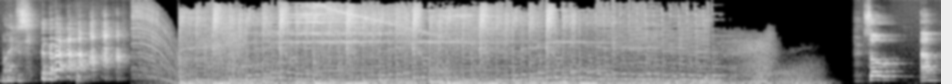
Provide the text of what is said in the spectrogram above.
Nice. so, um,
